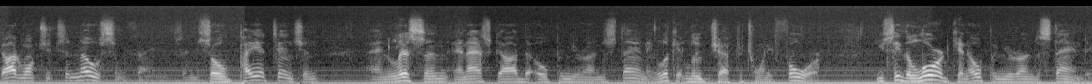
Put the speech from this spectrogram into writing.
God wants you to know some things. And so pay attention and listen and ask God to open your understanding. Look at Luke chapter 24. You see, the Lord can open your understanding.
